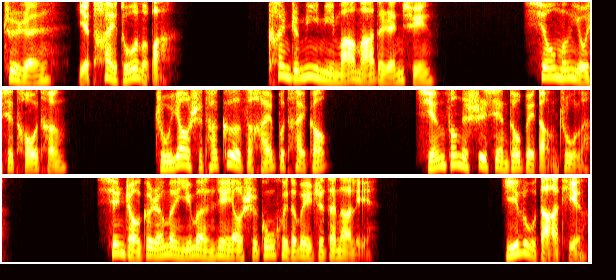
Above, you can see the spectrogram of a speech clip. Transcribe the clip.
这人也太多了吧！看着密密麻麻的人群，肖猛有些头疼。主要是他个子还不太高，前方的视线都被挡住了。先找个人问一问炼药师工会的位置在那里。一路打听，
